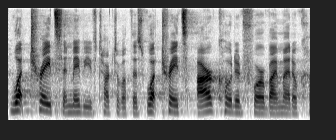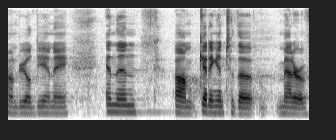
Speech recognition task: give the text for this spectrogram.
What traits, and maybe you've talked about this, what traits are coded for by mitochondrial DNA? And then um, getting into the matter of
